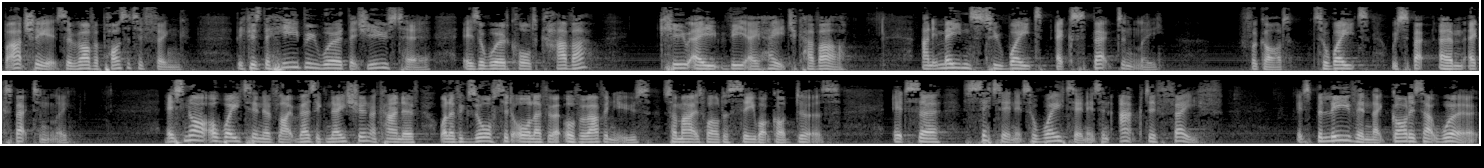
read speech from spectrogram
But actually, it's a rather positive thing. Because the Hebrew word that's used here is a word called qavah, Q A V A H, qavah. And it means to wait expectantly for God, to wait respect, um, expectantly. It's not a waiting of like resignation, a kind of, well, I've exhausted all other, other avenues, so I might as well just see what God does. It's a sitting, it's a waiting, it's an active faith. It's believing that God is at work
